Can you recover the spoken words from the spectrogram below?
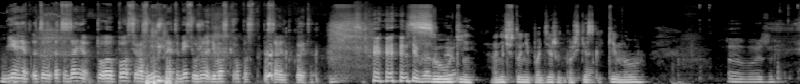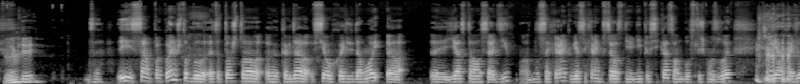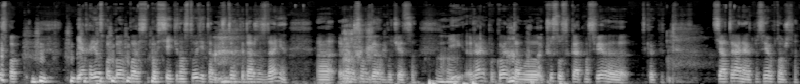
Не, нет, это, это здание полностью разрушено, на этом месте уже небоскреб пос- поставили какой-то. Суки. Они что, не поддерживают башкирское кино? О, боже. Окей. Да. И сам прикольно, что было, это то, что э, когда все уходили домой, э, э, я оставался один, но с охранником, я с охранником старался не, не пересекаться, он был слишком злой, и я ходил, спок- я ходил спокойно по, по всей киностудии, там четырехэтажное здание, э, рядом с ангаром, получается, Ага. и реально прикольно, там э, чувствовалась такая атмосфера, как театральная атмосфера, потому что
